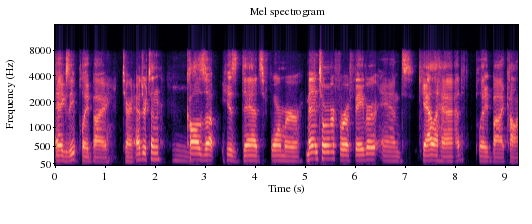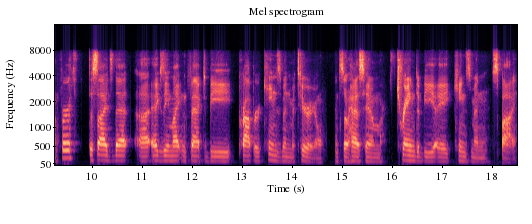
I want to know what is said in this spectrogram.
Eggsy, played by Taron Egerton, Mm. calls up his dad's former mentor for a favor, and Galahad, played by Colin Firth, decides that uh, Eggsy might in fact be proper Kingsman material, and so has him trained to be a Kingsman spy.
